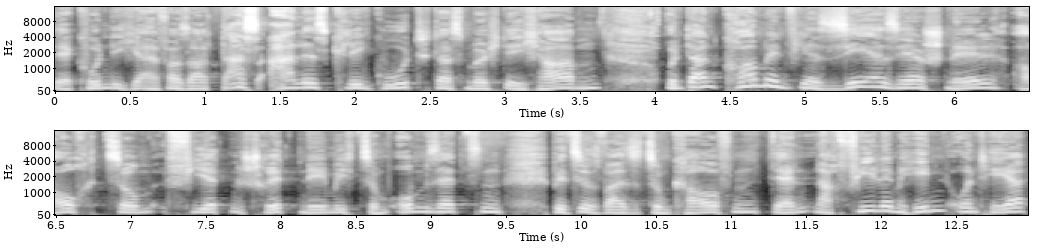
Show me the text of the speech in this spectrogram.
der Kunde hier einfach sagt, das alles klingt gut, das möchte ich haben. Und dann kommen wir sehr, sehr schnell auch zum vierten Schritt, nämlich zum Umsetzen bzw. zum Kaufen. Denn nach vielem Hin und Her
